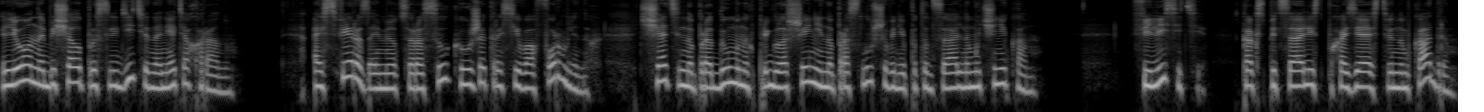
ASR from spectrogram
Леон обещал проследить и нанять охрану. Айсфера займется рассылкой уже красиво оформленных, тщательно продуманных приглашений на прослушивание потенциальным ученикам. Фелисити, как специалист по хозяйственным кадрам,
